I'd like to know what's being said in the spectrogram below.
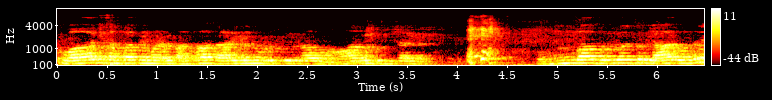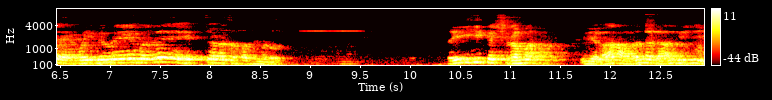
ಸುಖವಾಗಿ ಸಂಪಾದನೆ ಮಾಡಬೇಕು, ಅಂತಹ ದಾರಿಗಳನ್ನು ಹುಡುಕ್ತೀವಿ ನಾವು ಮಹಾನ್ ಬುದ್ಧಿಶಾಲಿಗಳು ತುಂಬಾ ಬುದ್ಧಿವಂತರು ಯಾರು ಅಂದ್ರೆ ಮೈ ಬಂದ್ರೆ ಹೆಚ್ಚು ಹಣ ಸಂಪಾದನೆ ಮಾಡೋದು. ದೈಹಿಕ ಶ್ರಮ ಇದೆಯಲ್ಲ, ಅದನ್ನ ಗಾಂಧೀಜಿ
